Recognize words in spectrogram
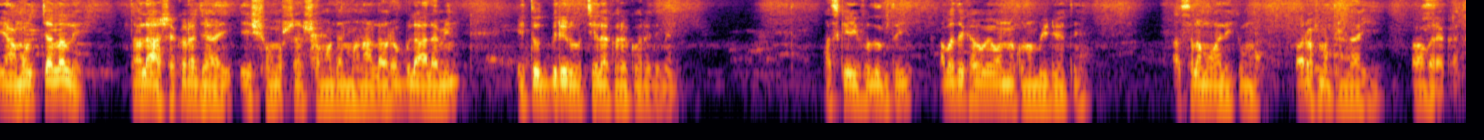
এই আমল চালালে তাহলে আশা করা যায় এই সমস্যার সমাধান মানে আল্লাহ রব্বুল আলমিন এই তদবিরের উচিলা করে করে দেবেন। আজকে এই পর্যন্তই। আবার দেখা হবে অন্য কোনো ভিডিওতে। আসসালামু আলাইকুম আ রহমতুল্লাহি আবরাকাত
